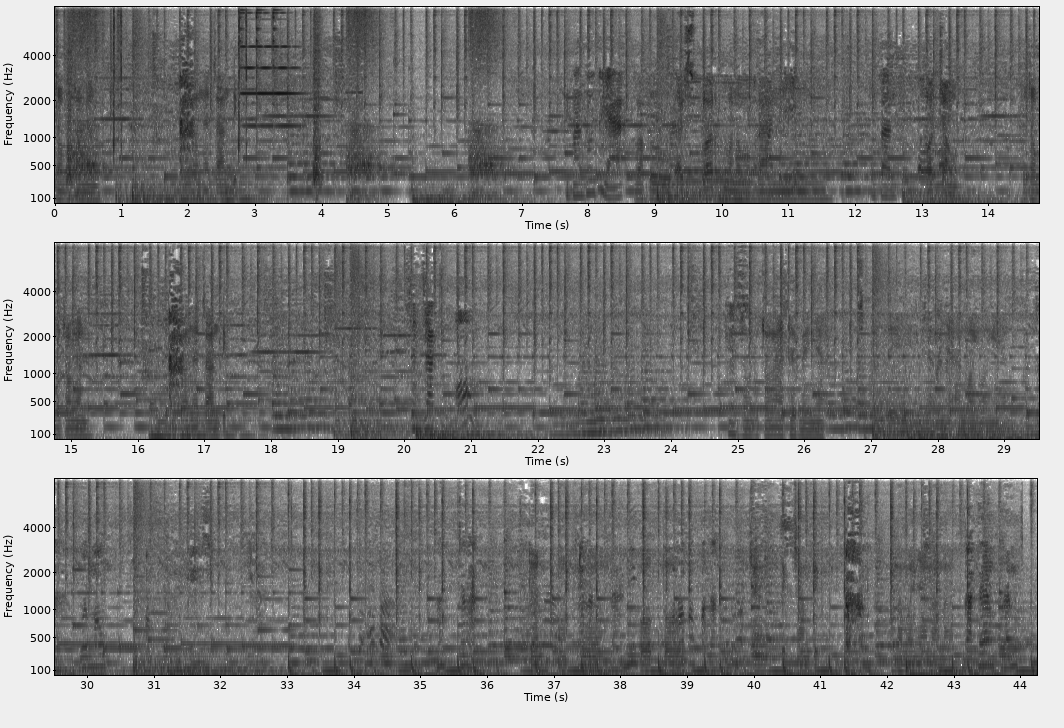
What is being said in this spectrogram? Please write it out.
pocong-pocongan pocongnya cantik ya waktu explore menemukan dibantu pocong pocong-pocongan pocongnya cantik sejak oh pocong-pocongnya ada banyak Hah? jangan. Dan jangan foto. Cantik-cantik namanya Nana Gak ada yang berani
